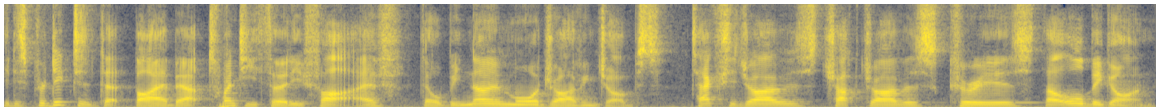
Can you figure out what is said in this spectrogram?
It is predicted that by about 2035 there will be no more driving jobs, Taxi drivers, truck drivers, couriers, they'll all be gone.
